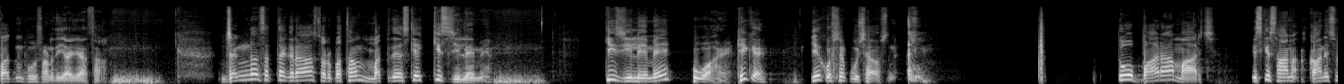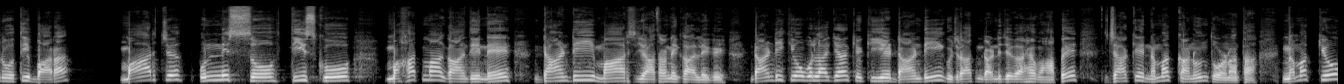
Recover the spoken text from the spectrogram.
पद्म भूषण दिया गया था। जंगल सत्याग्रह सर्वप्रथम मध्य प्रदेश के किस ज़िले में? किस ज़िले में हुआ है? ठीक है, ये क्वेश्चन पूछा है उसने। तो 12 मार्च, इसकी कहानी शुरू होती है 12 मार्च 1930 को महात्मा गांधी ने डांडी मार्च यात्रा निकाली गई। डांडी क्यों बोला गया? क्योंकि ये डांडी गुजरात में डांडी जगह है, वहाँ पे जाके नमक कानून तोड़ना था। नमक क्यों?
